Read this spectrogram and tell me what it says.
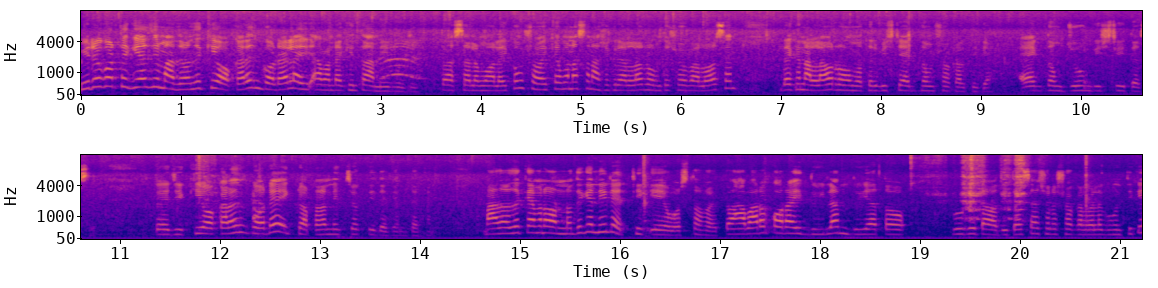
ভিডিও করতে গিয়ে যে মাঝে মাঝে কি অকারেন্স গড়ালাই আমারটা কিন্তু আমি বুঝি। তো আসসালামু আলাইকুম, সবাই কেমন আছেন? আশা করি আল্লাহর রহমতে সবাই ভালো আছেন। দেখেন আল্লাহর রহমতের বৃষ্টি একদম সকাল থেকে, একদম জুম বৃষ্টি হইতেছে। তো এই যে কী অকারেন্স ঘটে, একটু আপনারা নিশ্চয়ই দেখেন দেখেন। মাঝে মাঝে ক্যামেরা অন্যদিকে নিলে ঠিক এই অবস্থা হয়। তো আবারও করাই দুইলাম দুইয়া তো রুটি তাও দিতেছে। আসলে সকালবেলা ঘুম থেকে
